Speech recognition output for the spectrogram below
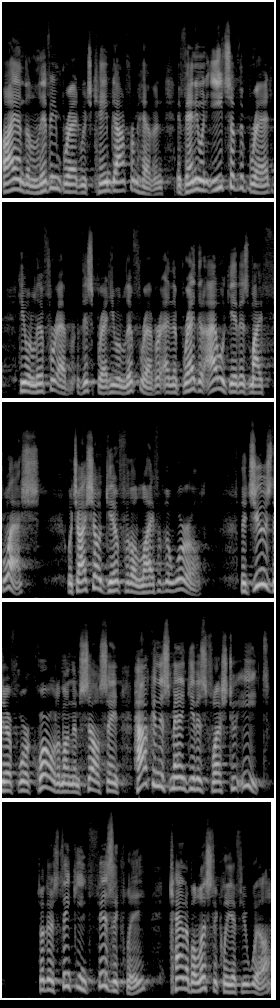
I am the living bread which came down from heaven. If anyone eats of the bread, he will live forever. This bread, he will live forever. And the bread that I will give is my flesh, which I shall give for the life of the world. The Jews therefore quarreled among themselves, saying, How can this man give his flesh to eat? So they're thinking physically, cannibalistically, if you will.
